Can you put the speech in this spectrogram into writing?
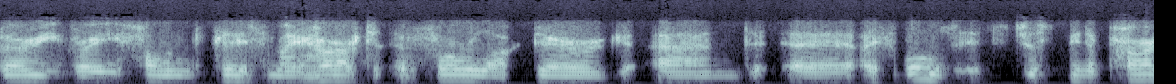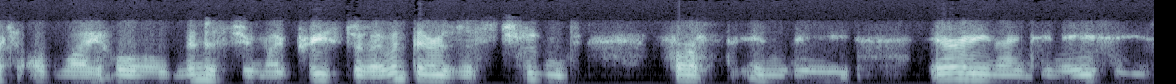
very, very fond place in my heart for Lough Derg, and uh, I suppose it's just been a part of my whole ministry, my priesthood. I went there as a student first in the early 1980s.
